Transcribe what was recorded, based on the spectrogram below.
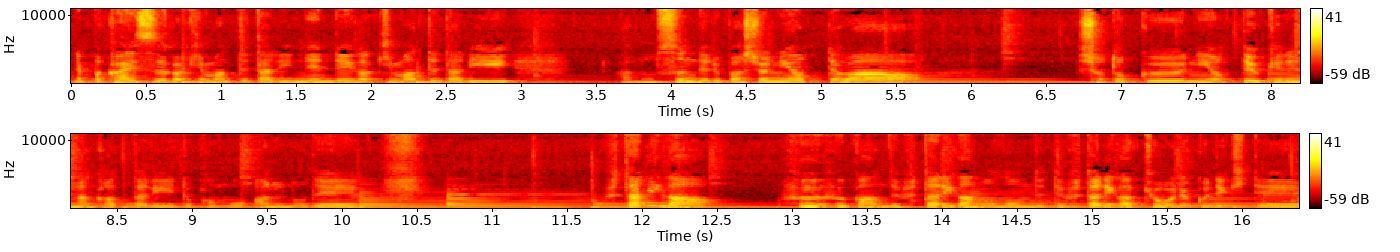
やっぱ回数が決まってたり年齢が決まってたりあの住んでる場所によっては所得によって受けれなかったりとかもあるので2人が夫婦間で2人が望んでて2人が協力できて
